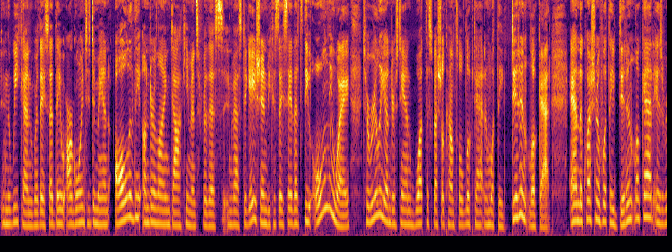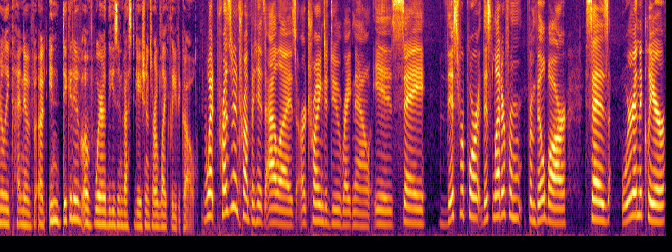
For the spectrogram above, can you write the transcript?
in the weekend where they said they are going to demand all of the underlying documents for this investigation because they say that's the only way to really understand what the special counsel looked at and what they didn't look at. And the question of what they didn't look at is really kind of uh, an indicative indicative of where these investigations are likely to go. What President Trump and his allies are trying to do right now is say this report, this letter from from Bill Barr says we're in the clear,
